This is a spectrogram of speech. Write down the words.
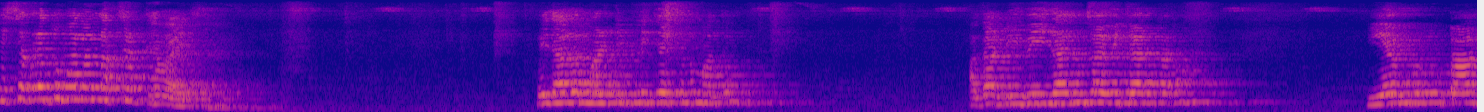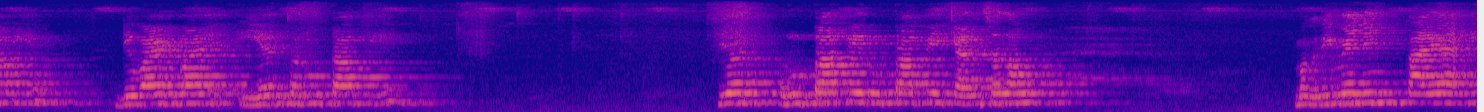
हे सगळं तुम्हाला लक्षात ठेवायचं आहे. हे झालं मल्टिप्लिकेशन मध्ये आता डिव्हिजनचा विचार करा. M root of a divide by nth root of a here root of a root of a cancel out. मग रिमेनिंग काय आहे?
